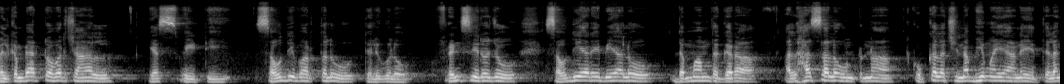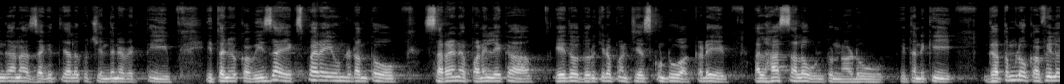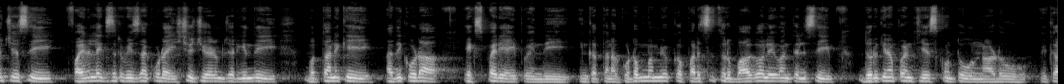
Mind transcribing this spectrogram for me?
Welcome back to our channel SYT. Saudi వార్తలు తెలుగులో. Friends ఈరోజు సౌదీ అరేబియాలో దమ్మాం దగ్గర అల్హస్సాలో ఉంటున్న కుక్కల చిన్నభీమయ్య అనే తెలంగాణ జగిత్యాలకు చెందిన వ్యక్తి ఇతని యొక్క వీసా ఎక్స్పైర్ అయి ఉండటంతో సరైన పని లేక ఏదో దొరికిన పని చేసుకుంటూ అక్కడే అల్హాస్సాలో ఉంటున్నాడు. ఇతనికి గతంలో కఫీలో చేసి ఫైనల్ ఎగ్జిట్ వీసా కూడా ఇష్యూ చేయడం జరిగింది. మొత్తానికి అది కూడా ఎక్స్పైరీ అయిపోయింది. ఇంకా తన కుటుంబం యొక్క పరిస్థితులు బాగోలేవని తెలిసి దొరికిన పని చేసుకుంటూ ఉన్నాడు. ఇక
